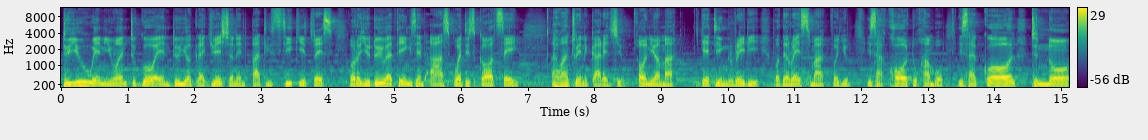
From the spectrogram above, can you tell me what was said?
Do you, when you want to go and do your graduation and party, seek his rest? Or you do your things and ask, what is God saying? I want to encourage you on your mark getting ready for the race mark for you. It's a call to humble. It's a call to know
